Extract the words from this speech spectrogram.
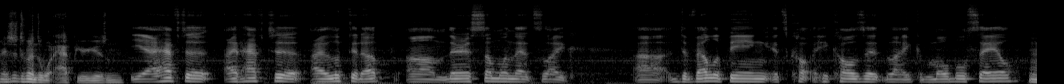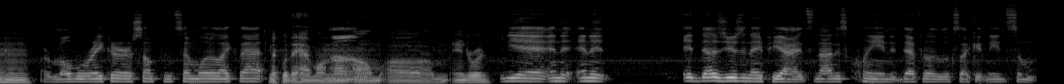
it just depends on what app you're using. Yeah, I have to. I'd have to. I looked it up. Um, there is someone that's like uh, developing. It's called. He calls it like mobile sale Mm-hmm. or Mobileraker or something similar like that. Like what they have on um, Um, um, Android. Yeah, and it, and it it does use an API. It's not as clean. It definitely looks like it needs some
